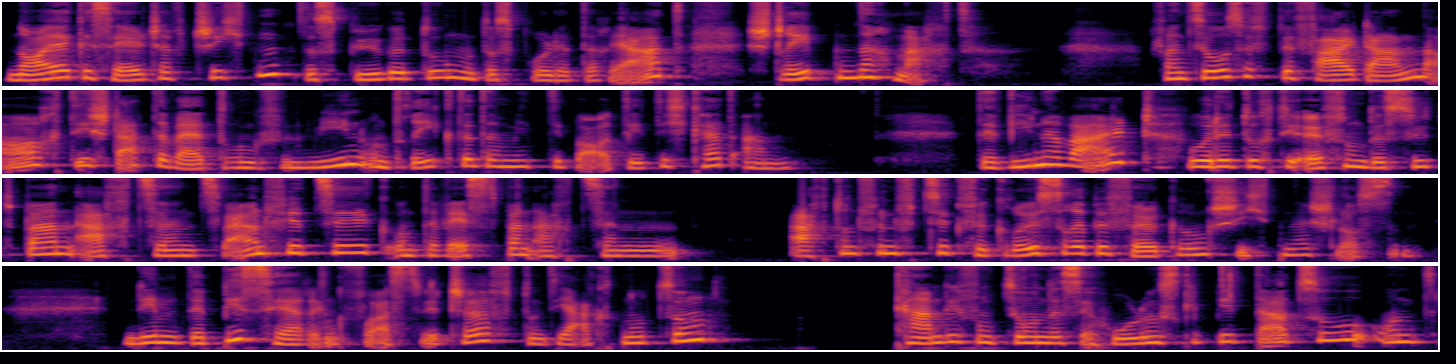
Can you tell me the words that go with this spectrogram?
Neue Gesellschaftsschichten, das Bürgertum und das Proletariat, strebten nach Macht. Franz Josef befahl dann auch die Stadterweiterung von Wien und regte damit die Bautätigkeit an. Der Wienerwald wurde durch die Öffnung der Südbahn 1842 und der Westbahn 18 58 für größere Bevölkerungsschichten erschlossen. Neben der bisherigen Forstwirtschaft und Jagdnutzung kam die Funktion des Erholungsgebiets dazu und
